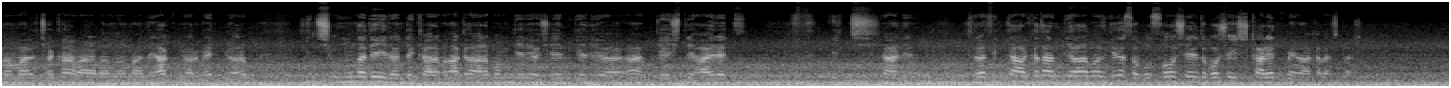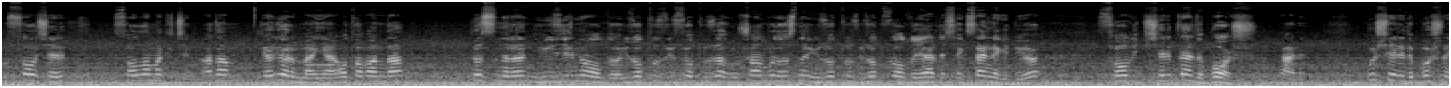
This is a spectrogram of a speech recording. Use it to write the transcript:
Normal çakar var arabada normalde. Yakmıyorum, etmiyorum. Hiç umurumda değil öndeki arabanın. Arkadan araba mı geliyor, şey mi geliyor. Ha, geçti hayret. Hiç yani trafikte arkadan bir arabanız geliyorsa bu sol şeridi boşa işgal etmeyin arkadaşlar. Bu sol şerit sollamak için. Adam görüyorum ben yani otobanda hız sınırı 120 oldu, 130, 130'a şu an burada hız sınırı 130, 130 olduğu yerde 80 ile gidiyor. Sol iki şeritler de boş. Yani bu şeridi boşuna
